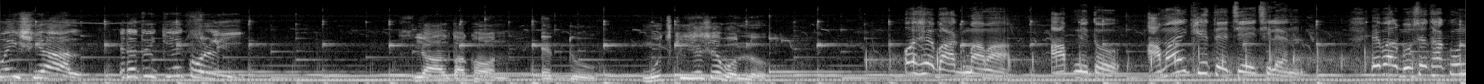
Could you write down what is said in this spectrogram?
ওই শিয়াল এটা তুই কি করলি? শিয়াল তখন একটু মুচকি হেসে বলল ওহে বাঘ মামা আপনি তো আমায় খেতে চেয়েছিলেন। এবার বসে থাকুন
